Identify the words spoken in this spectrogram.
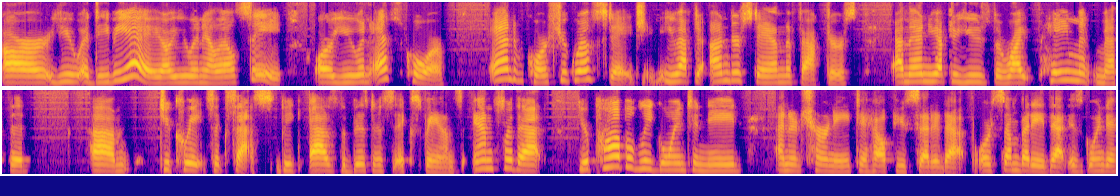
Are you a DBA? Are you an LLC? Are you an S Corp? And of course, your growth stage. You have to understand the factors, and then you have to use the right payment method um, to create success be- as the business expands. And for that, you're probably going to need an attorney to help you set it up or somebody that is going to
